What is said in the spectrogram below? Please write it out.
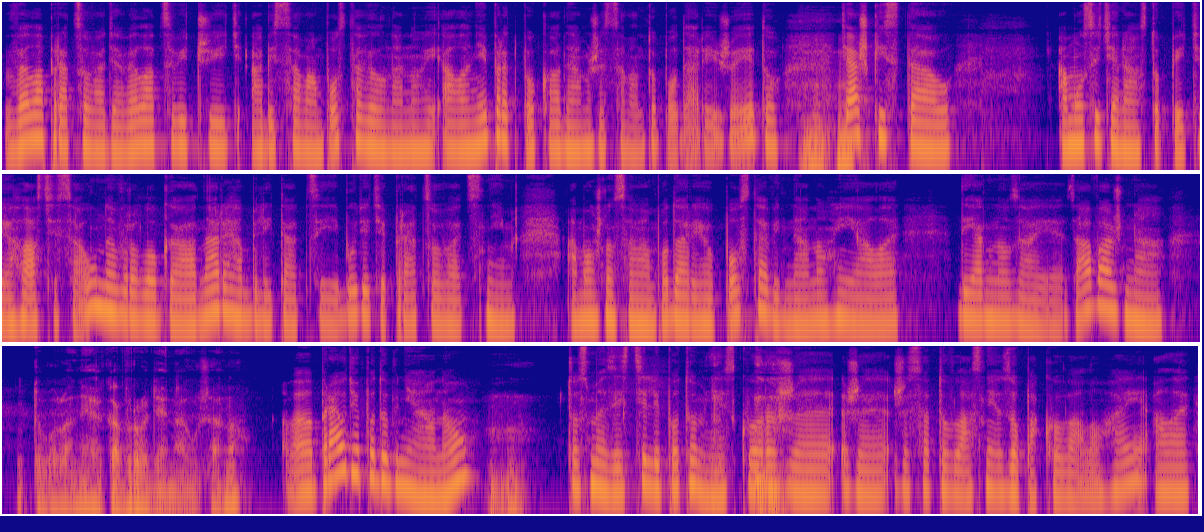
veľa pracovať a veľa cvičiť, aby sa vám postavil na nohy, ale nepredpokladám, že sa vám to podarí, že je to mm-hmm. ťažký stav, a musíte nastúpiť. Hláste sa u neurologa na rehabilitácii, budete pracovať s ním a možno sa vám podarí ho postaviť na nohy, ale diagnoza je závažná. To bola nejaká vrodená už, áno? E, pravdepodobne áno. Uh-huh. to sme zistili potom neskôr, že, že, že sa to vlastne zopakovalo. Hej? Ale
